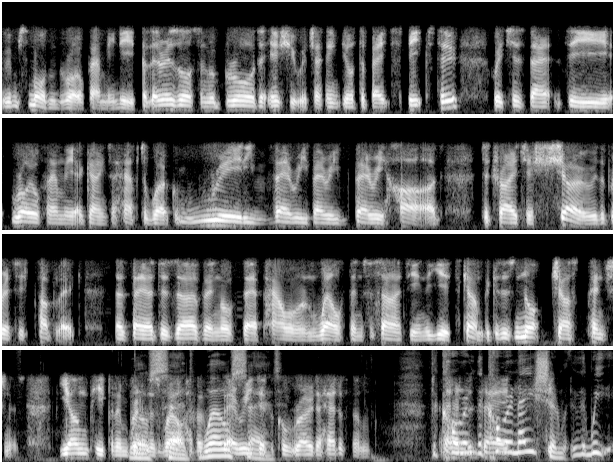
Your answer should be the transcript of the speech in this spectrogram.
it's more than the royal family need. But there is also a broader issue, which I think your debate speaks to, which is that the royal family are going to have to work really, very, very, very hard to try to show the British public they are deserving of their power and wealth in society in the years to come, because it's not just pensioners. Young people in Britain Well as well said, have a well very said. difficult road ahead of them. The, cor- the coronation, we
